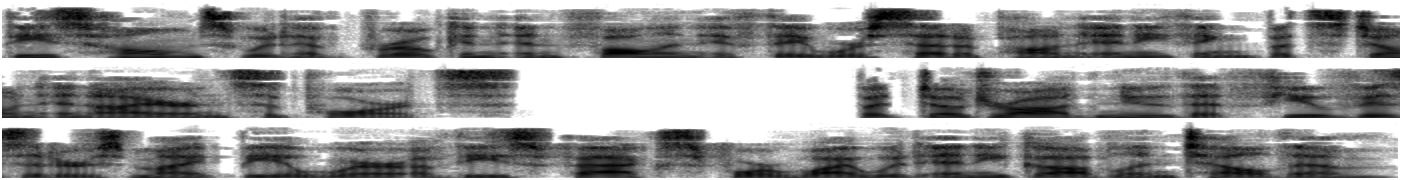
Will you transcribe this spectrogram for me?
These homes would have broken and fallen if they were set upon anything but stone and iron supports. But Dodrod knew that few visitors might be aware of these facts for why would any goblin tell them?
